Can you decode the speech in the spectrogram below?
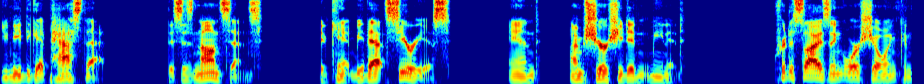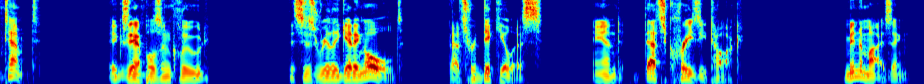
You need to get past that. This is nonsense. It can't be that serious. And I'm sure she didn't mean it criticizing or showing contempt. Examples include This is really getting old. That's ridiculous. And that's crazy talk. Minimizing.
